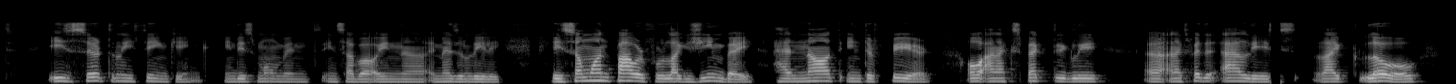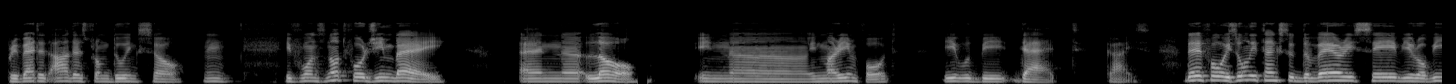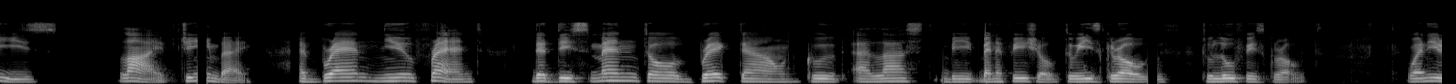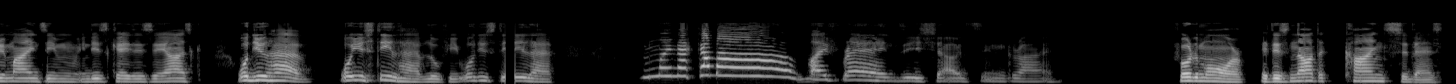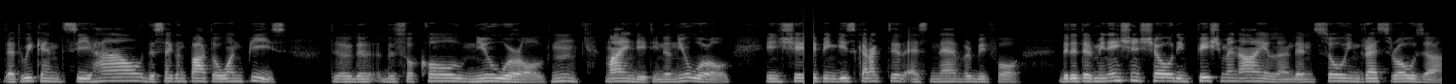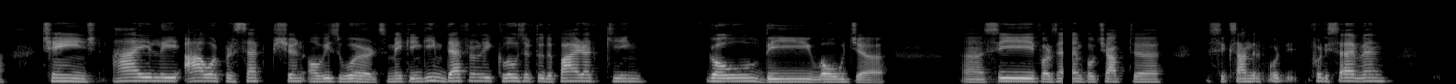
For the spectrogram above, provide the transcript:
He's certainly thinking in this moment in Saba in uh, Amazon Lily. If someone powerful like Jinbei had not interfered, or unexpectedly uh, unexpected allies like Law prevented others from doing so. Hmm. If once not for Jinbei and uh, Law in uh, in Marineford, he would be dead, guys. Therefore, it's only thanks to the very savior of his life, Jinbei, a brand new friend that this mental breakdown could at last be beneficial to his growth, to Luffy's growth. When he reminds him, in this case, he asks, What do you have? What do you still have, Luffy? What do you still have? Nakama! My friends, he shouts in cry. Furthermore, it is not a coincidence that we can see how the second part of One Piece the, the, the so-called new world, mm, mind it, in the new world, in shaping his character as never before. The determination showed in Fishman Island and so in Dressrosa changed highly our perception of his words, making him definitely closer to the pirate king Gol D. Roger. Uh, see, for example, chapter 647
